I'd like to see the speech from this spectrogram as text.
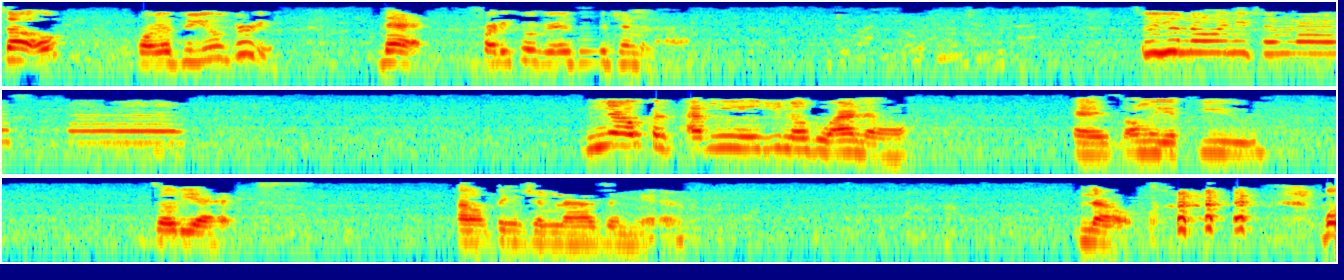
So, Royal, do you agree that Freddy Krueger is a Gemini? Do you know any Geminis? Uh, no, because I mean, you know who I know. And it's only a few zodiacs. I don't think Gemini's in there. No. but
